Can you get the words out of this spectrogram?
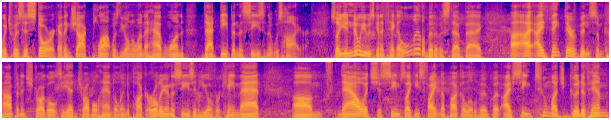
which was historic. I think Jacques Plante was the only one to have one that deep in the season that was higher. So you knew he was going to take a little bit of a step back. I, I, think there have been some confidence struggles. He had trouble handling the puck earlier in the season. He overcame that. Um, now it just seems like he's fighting the puck a little bit, but I've seen too much good of him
